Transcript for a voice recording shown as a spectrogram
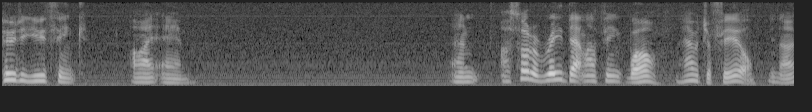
Who do you think I am? And I sort of read that and I think, well, how would you feel, you know,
